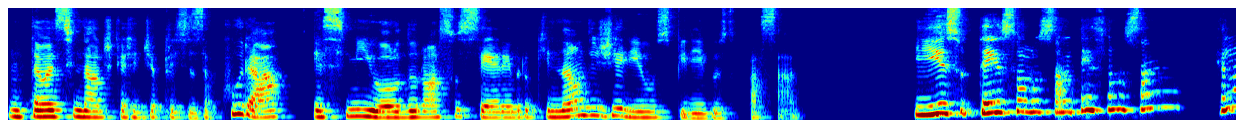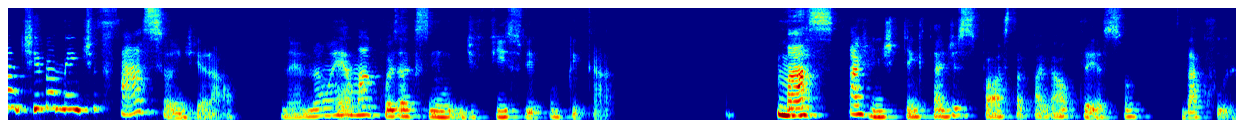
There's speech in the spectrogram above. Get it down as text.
Então, é sinal de que a gente precisa curar esse miolo do nosso cérebro que não digeriu os perigos do passado. E isso tem solução, e tem solução relativamente fácil em geral, né? Não é uma coisa assim difícil e complicada. Mas a gente tem que estar disposta a pagar o preço da cura.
